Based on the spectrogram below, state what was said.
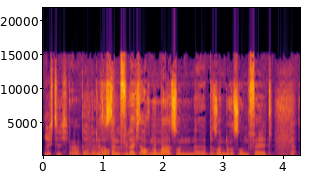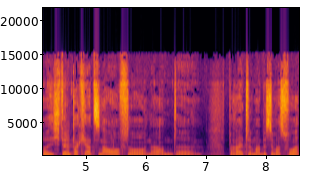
Richtig. Ja, da werden das ist dann vielleicht auch nochmal so ein äh, besonderes Umfeld. Ja. So, ich stelle ein paar Kerzen auf so, ne, und äh, bereite mal ein bisschen was vor.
